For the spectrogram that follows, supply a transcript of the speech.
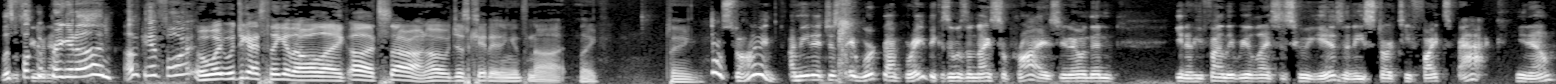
Let's We'll fucking what bring it on. I'm here for it. Well, what would you guys think of the whole like, oh, it's Sauron? Oh, just kidding, it's not like thing. It was fine. I mean, it just it worked out great because it was a nice surprise, you know. And then, you know, he finally realizes who he is, and he starts he fights back, you know.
